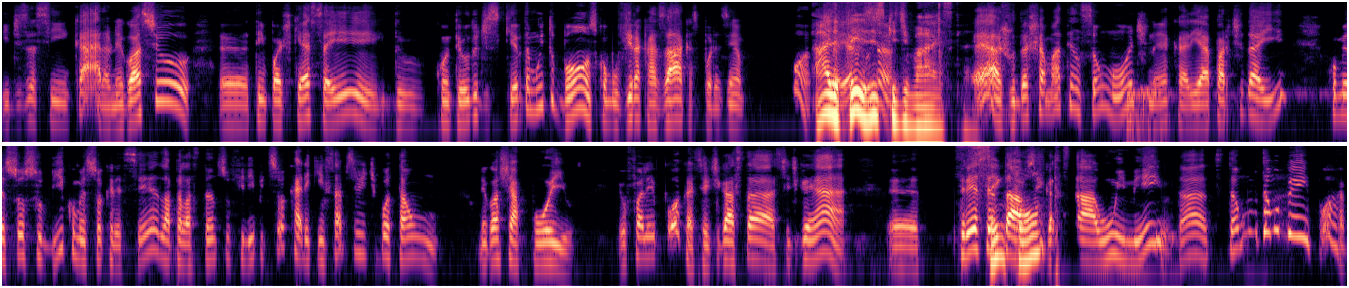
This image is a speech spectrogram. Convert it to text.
e diz assim, cara, o negócio uh, tem podcasts aí do conteúdo de esquerda muito bons, como Vira Casacas, por exemplo. Pô, ah, ele fez ajuda, isso que demais, cara. É, ajuda a chamar atenção um monte, né, cara? E a partir daí começou a subir, começou a crescer. Lá pelas tantas o Felipe disse, oh, cara, e quem sabe se a gente botar um negócio de apoio? Eu falei, pô, cara, se a gente gastar, se a gente ganhar é, 3 centavos conta. e gastar um e meio, tá? Tamo, tamo bem, porra.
